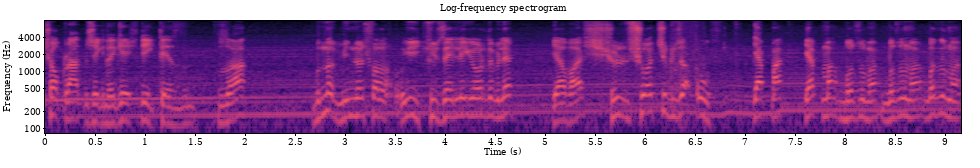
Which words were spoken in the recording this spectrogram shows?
Çok rahat bir şekilde geçti ilk tuzağa. Bunda minnoş falan. Uy 250 gördü bile. Yavaş. Şu, şu açı güzel. Uf. Yapma. Yapma. Bozulma. Bozulma. Bozulma.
